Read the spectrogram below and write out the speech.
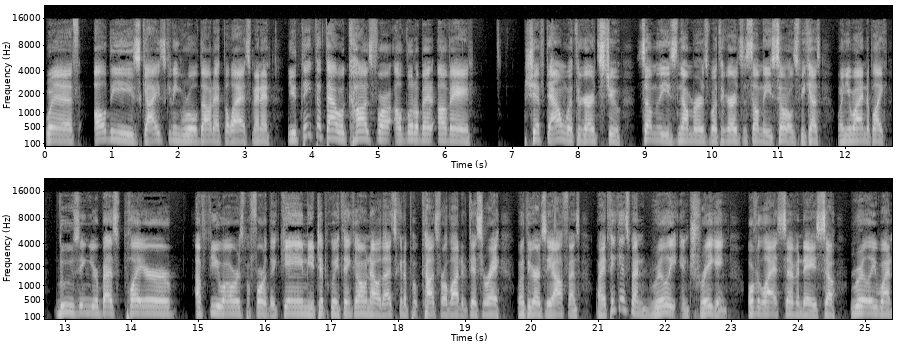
with all these guys getting ruled out at the last minute, you'd think that that would cause for a little bit of a shift down with regards to some of these numbers, with regards to some of these totals, because when you wind up like losing your best player a few hours before the game, you typically think, oh no, that's going to cause for a lot of disarray with regards to the offense. Well, I think it's been really intriguing over the last seven days. So, really, when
